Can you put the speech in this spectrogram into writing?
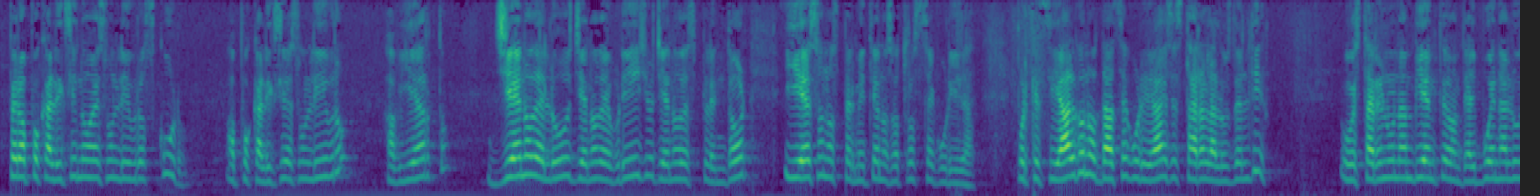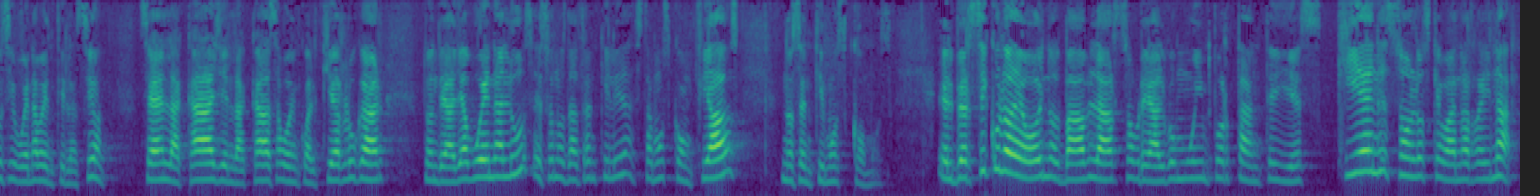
Pero Apocalipsis no es un libro oscuro, Apocalipsis es un libro abierto, lleno de luz, lleno de brillo, lleno de esplendor, y eso nos permite a nosotros seguridad. Porque si algo nos da seguridad es estar a la luz del día o estar en un ambiente donde hay buena luz y buena ventilación, sea en la calle, en la casa o en cualquier lugar donde haya buena luz, eso nos da tranquilidad, estamos confiados, nos sentimos cómodos. El versículo de hoy nos va a hablar sobre algo muy importante y es quiénes son los que van a reinar.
